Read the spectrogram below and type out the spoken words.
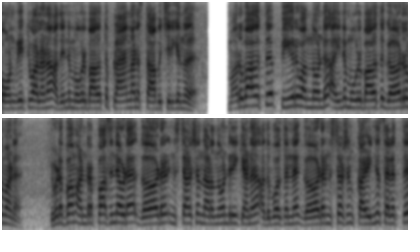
കോൺക്രീറ്റ് വാളാണ് അതിന്റെ മുകൾ ഭാഗത്ത് പ്ലാങ്ങാണ് സ്ഥാപിച്ചിരിക്കുന്നത്. മറുഭാഗത്ത് പീറ് വന്നുകൊണ്ട് അതിന്റെ മുകൾ ഭാഗത്ത് ഗേർഡറുമാണ് ഇവിടെ ഇപ്പം അണ്ടർപാസിന്റെ അവിടെ ഗേർഡർ ഇൻസ്റ്റാളേഷൻ നടന്നുകൊണ്ടിരിക്കുകയാണ്. അതുപോലെ തന്നെ ഗേർഡർ ഇൻസ്റ്റാളേഷൻ കഴിഞ്ഞ സ്ഥലത്ത്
